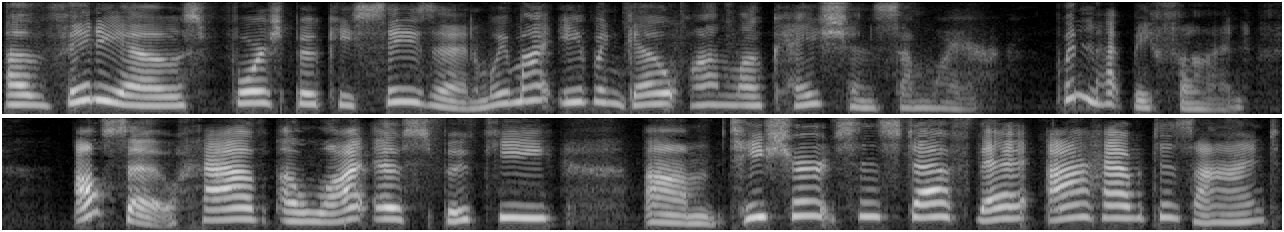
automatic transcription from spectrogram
of videos for spooky season. We might even go on location somewhere. Wouldn't that be fun? Also, have a lot of spooky um, t-shirts and stuff that I have designed.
